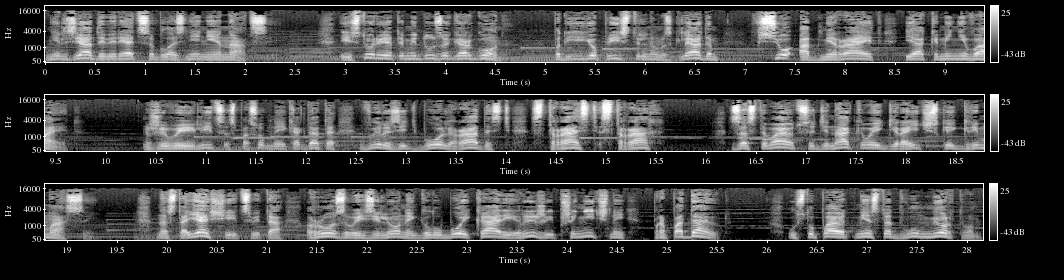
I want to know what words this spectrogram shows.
нельзя доверять соблазнение нации. История эта медуза Гаргона. Под ее пристальным взглядом все обмирает и окаменевает – Живые лица, способные когда-то выразить боль, радость, страсть, страх, застывают с одинаковой героической гримасой. Настоящие цвета – розовый, зеленый, голубой, карий, рыжий, пшеничный – пропадают, уступают место двум мертвым,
